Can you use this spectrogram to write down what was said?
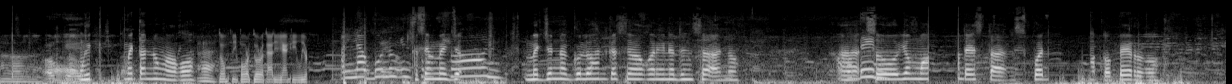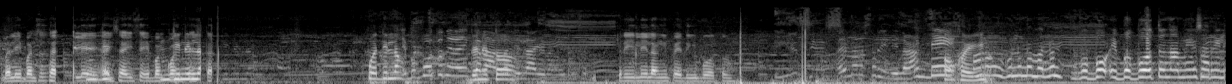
Ah. Okay. Wait, may tanong ako. You're Ang labo ng Kasi instruction. medyo, medyo naguluhan kasi ako kanina dun sa ano. Ah, Ako din. so, yung mga contestants, pwede to, pero Maliban sa sarili, ay sa, sa ibang Hindi nila- contestant, pwede lang, Iboboto nila yung Ganito. nila. Sarili lang yung pwedeng iboto. Lang. Hindi, Okay. parang gulo naman nun. Ibobo, iboboto namin yung sarili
